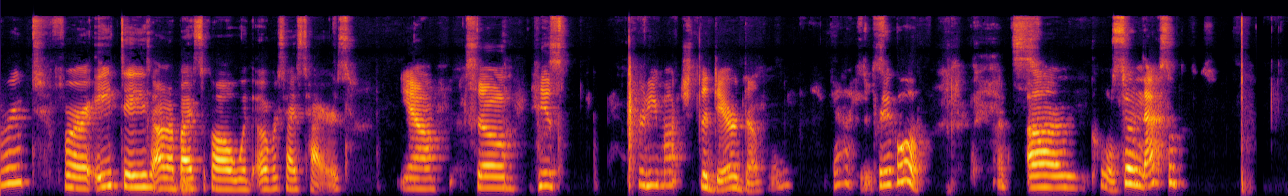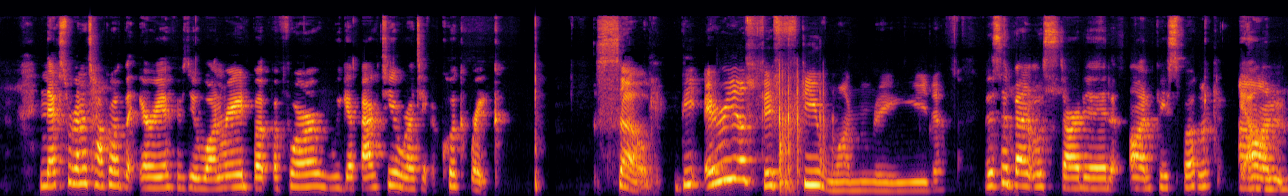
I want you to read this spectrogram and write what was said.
route for eight days on a bicycle with oversized tires. Yeah. So he's pretty much the daredevil. Yeah, he's pretty cool. That's Um, cool. so next, next we're gonna talk about the Area 51 raid. But before we get back to you, we're gonna take a quick break. So, the Area 51 raid. This event was started on Facebook on Um,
